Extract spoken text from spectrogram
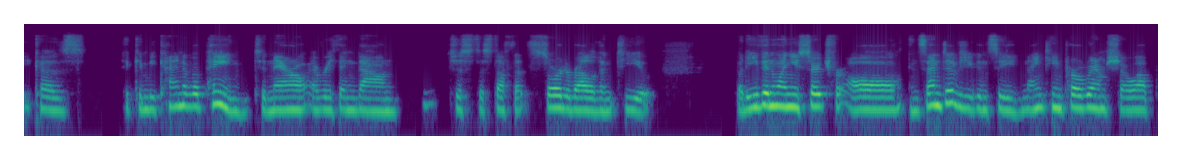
because it can be kind of a pain to narrow everything down, just to stuff that's sort of relevant to you. But even when you search for all incentives, you can see 19 programs show up.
